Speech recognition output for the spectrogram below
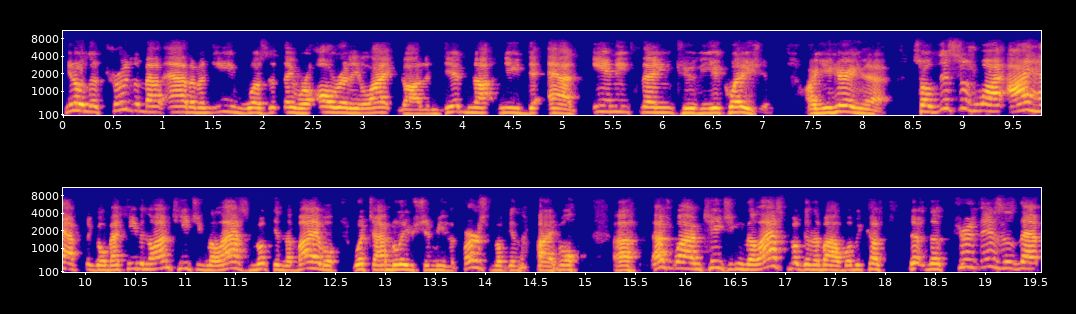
You know, the truth about Adam and Eve was that they were already like God and did not need to add anything to the equation. Are you hearing that? So this is why I have to go back, even though I'm teaching the last book in the Bible, which I believe should be the first book in the Bible. Uh, that's why I'm teaching the last book in the Bible because the, the truth is is that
